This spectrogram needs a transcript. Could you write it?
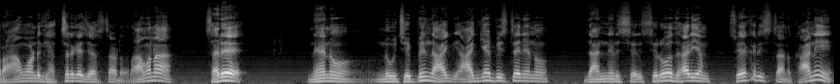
రావణుడికి హెచ్చరిక చేస్తాడు. రావణ సరే నేను నువ్వు చెప్పింది ఆజ్ఞ ఆజ్ఞాపిస్తే నేను దాన్ని నేను శి- శిరోధార్యం స్వీకరిస్తాను. కానీ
